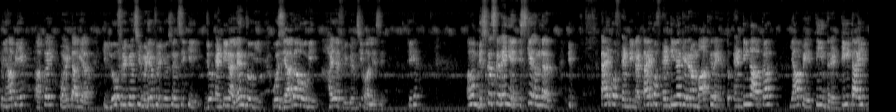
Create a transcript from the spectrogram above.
तो यहाँ पे एक आपका एक पॉइंट आ गया कि लो फ्रीक्वेंसी मीडियम फ्रीक्वेंसी की जो एंटीना लेंथ होगी, वो ज़्यादा होगी हायर फ्रीक्वेंसी वाले से। ठीक है? अब हम डिस्कस करेंगे इसके अंदर type of antenna type of antenna की अगर हम बात करें तो एंटीना आपका यहाँ पे तीन तरह टी टाइप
